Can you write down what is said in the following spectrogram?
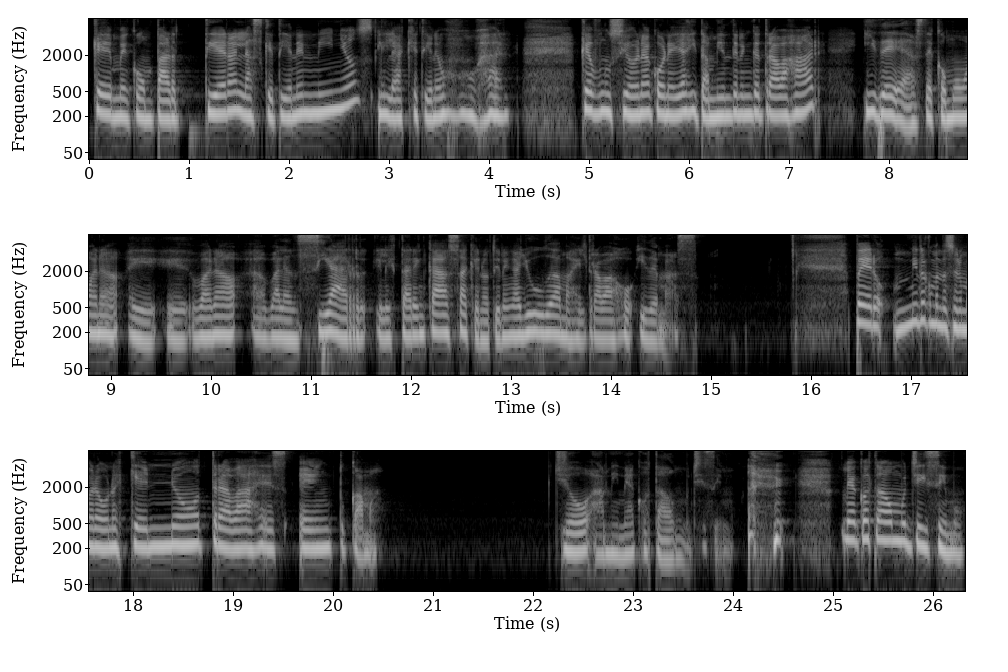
que me compartieran las que tienen niños y las que tienen un hogar que funciona con ellas y también tienen que trabajar ideas de cómo van a, eh, eh, van a, balancear el estar en casa, que no tienen ayuda, más el trabajo y demás. Pero mi recomendación número uno es que no trabajes en tu cama. Yo, a mí me ha costado muchísimo. me ha costado muchísimo.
